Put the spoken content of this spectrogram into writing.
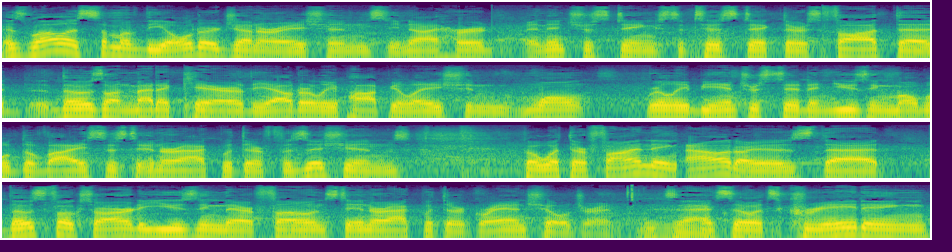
as well as some of the older generations. You know, I heard an interesting statistic. There's thought that those on Medicare, the elderly population, won't really be interested in using mobile devices to interact with their physicians. But what they're finding out is that those folks are already using their phones to interact with their grandchildren. Exactly. And so it's creating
